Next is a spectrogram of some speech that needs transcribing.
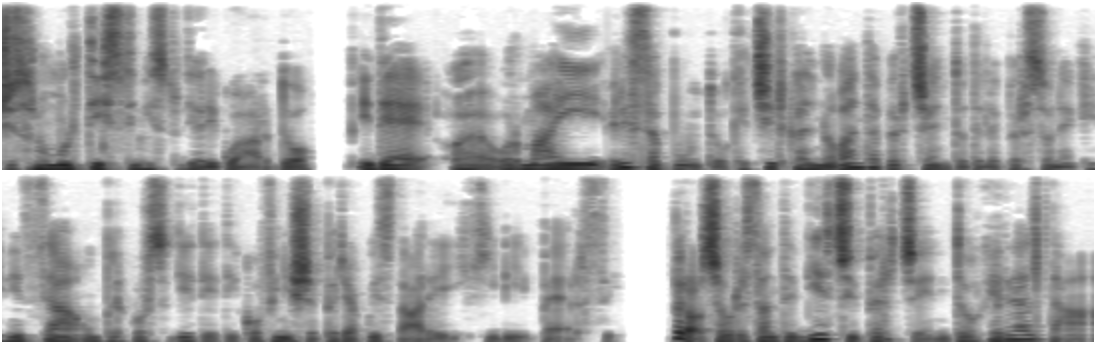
ci sono moltissimi studi a riguardo ed è eh, ormai risaputo che circa il 90% delle persone che inizia un percorso dietetico finisce per riacquistare i chili persi. Però c'è un restante 10% che in realtà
